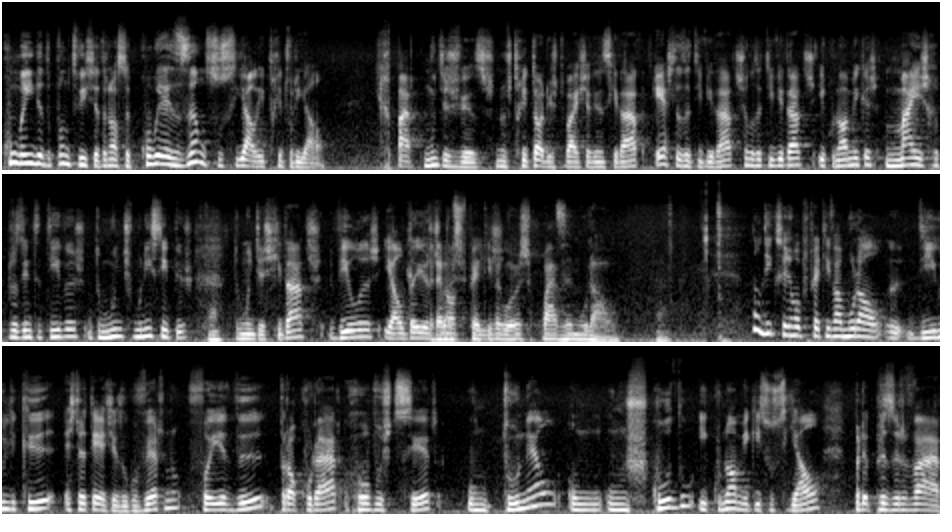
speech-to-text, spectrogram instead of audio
como ainda do ponto de vista da nossa coesão social e territorial. E repare que muitas vezes nos territórios de baixa densidade, estas atividades são as atividades económicas mais representativas de muitos municípios, é. de muitas cidades, vilas e aldeias do nosso país. perspectiva hoje quase moral. Não digo que seja uma perspectiva moral, eh, digo-lhe que a estratégia do governo foi a de procurar robustecer um túnel, um, um, escudo económico e social para preservar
